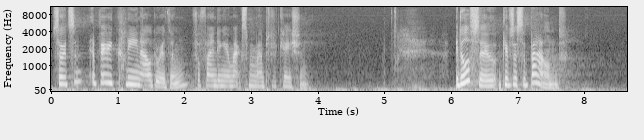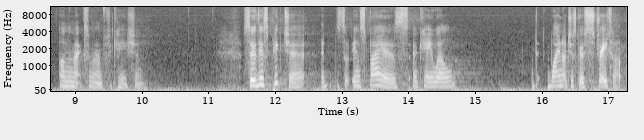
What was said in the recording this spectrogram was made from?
So it's a, a very clean algorithm for finding your maximum amplification. It also gives us a bound on the maximum amplification. So this picture inspires, okay, well, why not just go straight up?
